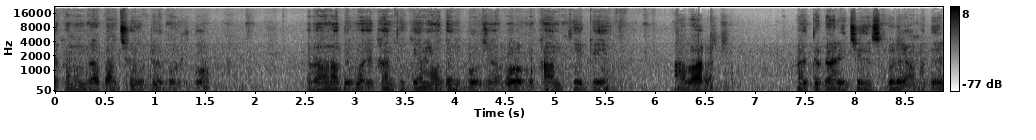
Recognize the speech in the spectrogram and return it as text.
এখন আমরা বাসে উঠে বসবো। রওনা দেবো এখান থেকে মদনপুর যাব। ওখান থেকে আবার হয়তো গাড়ি চেঞ্জ করে আমাদের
